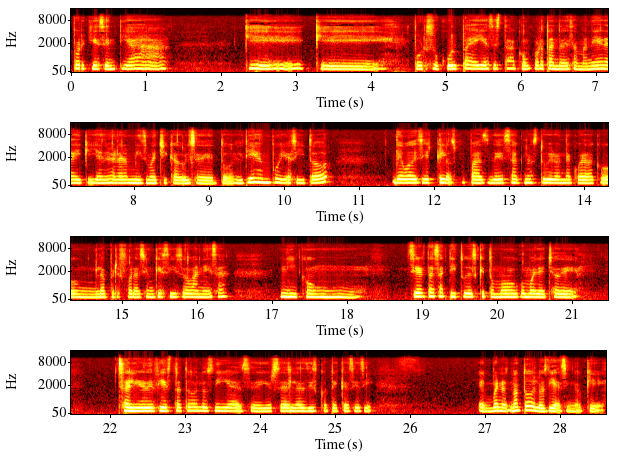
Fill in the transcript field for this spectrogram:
porque sentía que, que por su culpa ella se estaba comportando de esa manera y que ya no era la misma chica dulce de todo el tiempo y así todo. Debo decir que los papás de Zack no estuvieron de acuerdo con la perforación que se hizo Vanessa ni con ciertas actitudes que tomó, como el hecho de salir de fiesta todos los días, de irse de las discotecas y así. Eh, bueno, no todos los días, sino que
